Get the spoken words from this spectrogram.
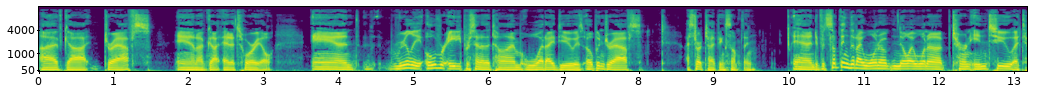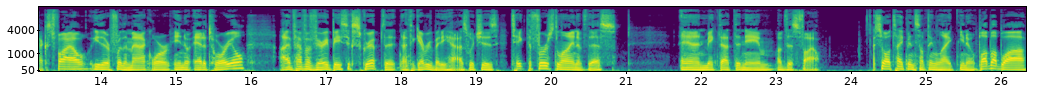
I've got drafts and I've got editorial. And really, over 80% of the time, what I do is open drafts. I start typing something. And if it's something that I want to know, I want to turn into a text file, either for the Mac or in editorial, I have a very basic script that I think everybody has, which is take the first line of this and make that the name of this file. So I'll type in something like, you know, blah, blah, blah,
